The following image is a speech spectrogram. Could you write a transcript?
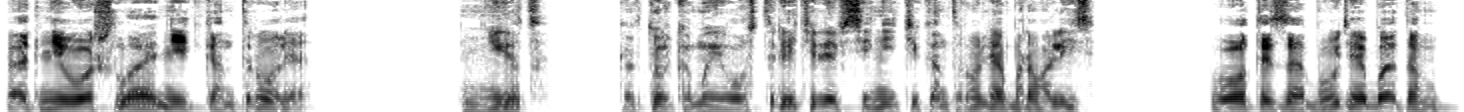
От него шла нить контроля? Нет, Как только мы его встретили, все нити контроля оборвались. Вот и забудь об этом.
